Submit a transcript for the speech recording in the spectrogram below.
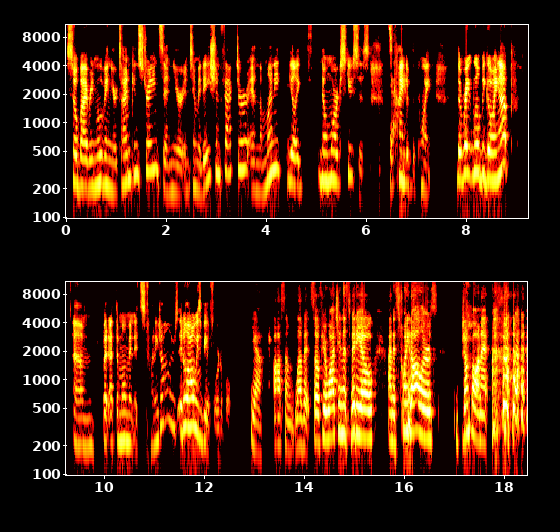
so by removing your time constraints and your intimidation factor and the money, you're like no more excuses. It's yeah. kind of the point. The rate will be going up, um, but at the moment it's twenty dollars. It'll always be affordable. Yeah, awesome, love it. So if you're watching this video and it's twenty dollars, jump on it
